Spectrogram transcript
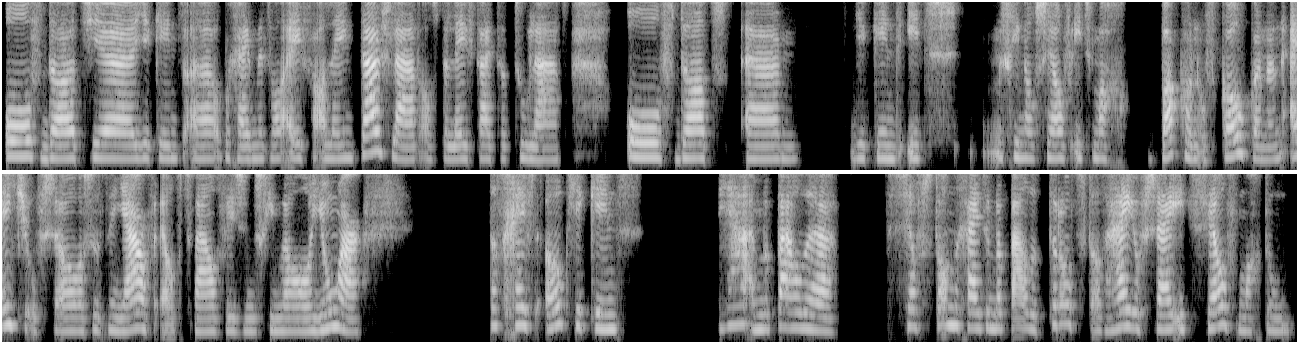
Of dat je je kind uh, op een gegeven moment wel even alleen thuis laat als de leeftijd dat toelaat. Of dat um, je kind iets, misschien al zelf iets mag bakken of koken, een eitje of zo, als het een jaar of 11, 12 is, en misschien wel al jonger. Dat geeft ook je kind ja, een bepaalde zelfstandigheid, een bepaalde trots dat hij of zij iets zelf mag doen.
